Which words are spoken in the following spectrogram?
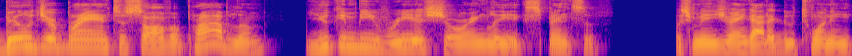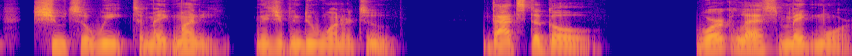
build your brand to solve a problem, you can be reassuringly expensive, which means you ain't got to do 20 shoots a week to make money. It means you can do one or two. That's the goal. Work less, make more.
